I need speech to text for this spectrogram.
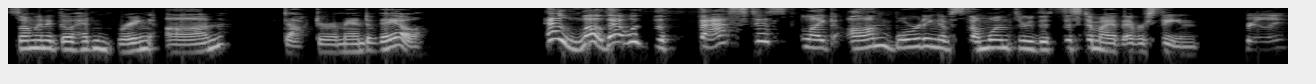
So I'm going to go ahead and bring on Dr. Amanda Veile. Hello, that was the fastest like onboarding of someone through the system I've ever seen. Really?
